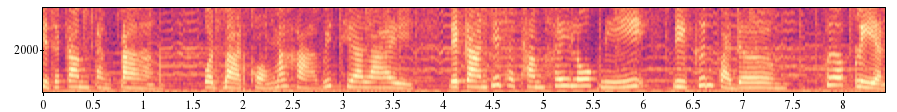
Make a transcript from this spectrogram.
กิจกรรมต่างๆ บทบาทของมหาวิทยาลัย ในการที่จะทำให้โลกนี้ดีขึ้นกว่าเดิม เพื่อเปลี่ยน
